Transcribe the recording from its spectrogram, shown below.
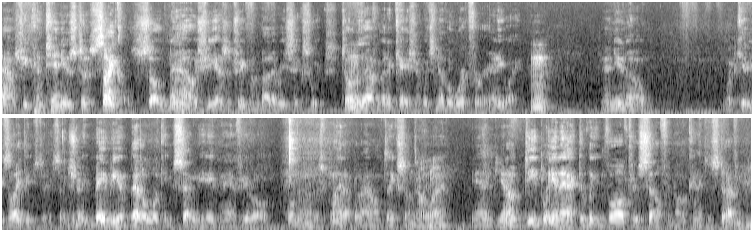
Now she continues to cycle, so now she has a treatment about every six weeks, totally off medication, which never worked for her anyway. Mm. And you know what Kitty's like these days. I mean, Sure. there may be a better looking 78 and a half year old woman on this planet, but I don't think so. No way. And, you know, deeply and actively involved herself in all kinds of stuff. Mm-hmm.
